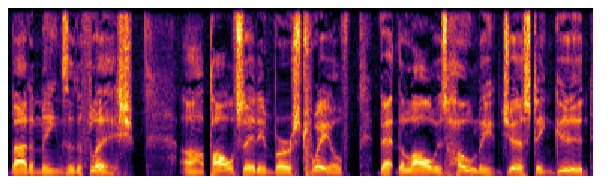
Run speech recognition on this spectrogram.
by the means of the flesh? Uh, Paul said in verse 12 that the law is holy, just, and good.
